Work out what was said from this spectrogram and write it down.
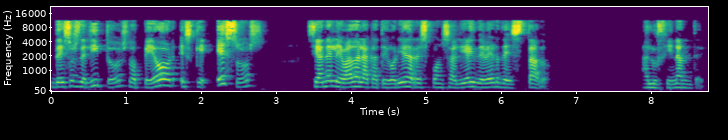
de esos delitos, lo peor es que esos se han elevado a la categoría de responsabilidad y deber de Estado. Alucinante.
